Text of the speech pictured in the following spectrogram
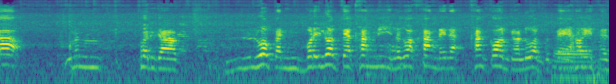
ก็มันเพิ่นก็ร่วมกันบริร่วมแต่ครั้งนี้แล้วก็ครั้งใดละครั้งก้อนก็ร่วมตั้งแต่เฮาเฮ็ดกัน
